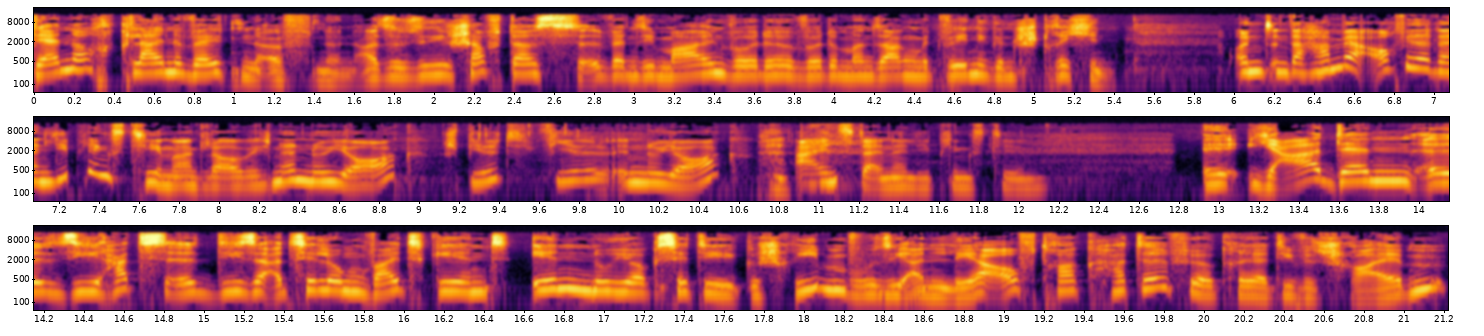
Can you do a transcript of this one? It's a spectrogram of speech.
dennoch kleine Welten öffnen. Also sie schafft das, wenn sie malen würde, würde man sagen, mit wenigen Strichen. Und da haben wir auch wieder dein Lieblingsthema, glaube ich, ne? New York spielt viel in New York. Eins deiner Lieblingsthemen. Äh, ja, denn äh, sie hat äh, diese Erzählung weitgehend in New York City geschrieben, wo sie mhm. einen Lehrauftrag hatte für kreatives Schreiben.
